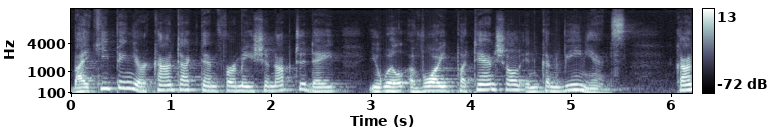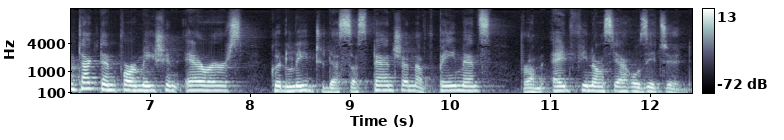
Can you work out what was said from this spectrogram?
By keeping your contact information up to date, you will avoid potential inconvenience. Contact information errors could lead to the suspension of payments from Aide financière aux études.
